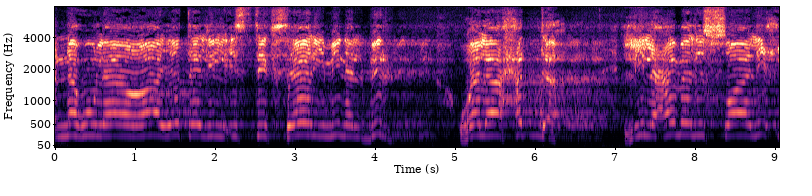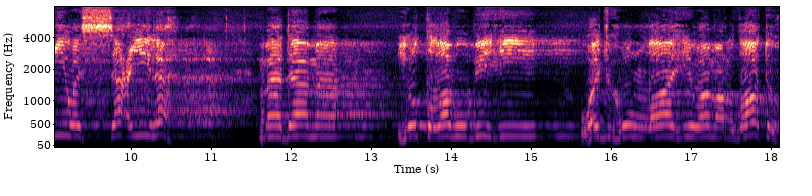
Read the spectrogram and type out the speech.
أنه لا غاية للاستكثار من البر ولا حد للعمل الصالح والسعي له ما دام يطلب به وجه الله ومرضاته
